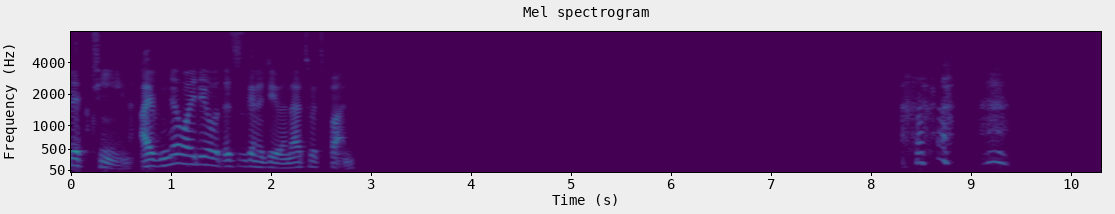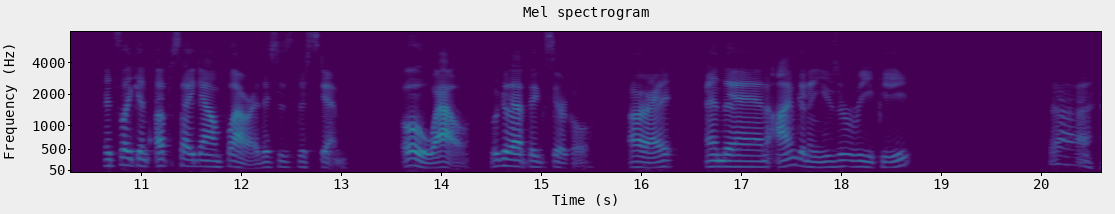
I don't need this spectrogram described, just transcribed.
15. I have no idea what this is going to do, and that's what's fun. it's like an upside down flower. This is the stem. Oh, wow. Look at that big circle. All right. And then I'm going to use a repeat. Ah,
